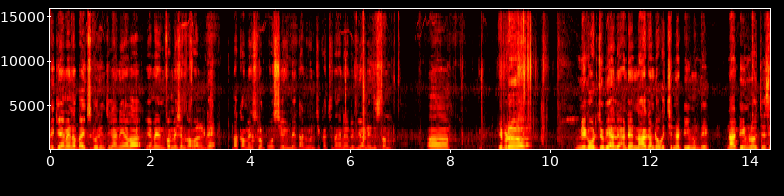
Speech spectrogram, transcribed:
మీకు ఏమైనా బైక్స్ గురించి కానీ అలా ఏమైనా ఇన్ఫర్మేషన్ కావాలంటే నా కమెంట్స్లో పోస్ట్ చేయండి. దాని గురించి ఖచ్చితంగా నేను రివ్యూ అనేది ఇస్తాను. ఇప్పుడు మీకు ఒకటి చూపించాలి అంటే నాకంటూ ఒక చిన్న టీం ఉంది. నా టీంలో వచ్చేసి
